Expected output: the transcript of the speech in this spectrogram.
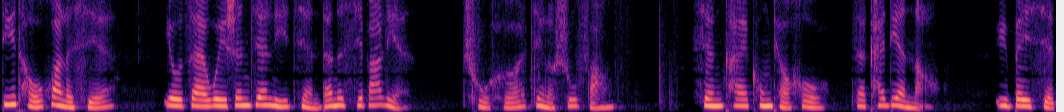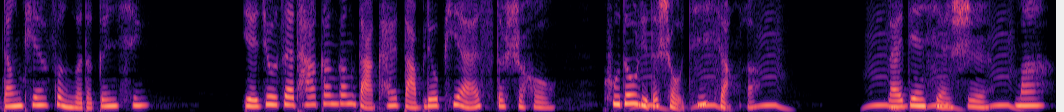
低头换了鞋，又在卫生间里简单的洗把脸。楚河进了书房，先开空调后再开电脑，预备写当天份额的更新。也就在他刚刚打开 WPS 的时候，裤兜里的手机响了，来电显示妈，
